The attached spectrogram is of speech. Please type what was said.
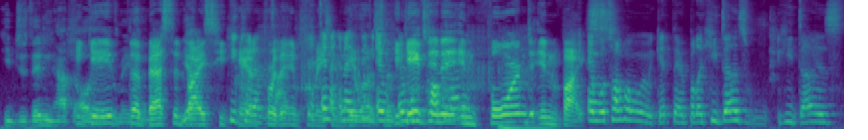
he just didn't have He all gave the information. best Yeah. advice he, He can for the the information. And, and I He think and, he gave we'll an talk about it- informed advice. and we'll talk about when we get there but like he does he does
